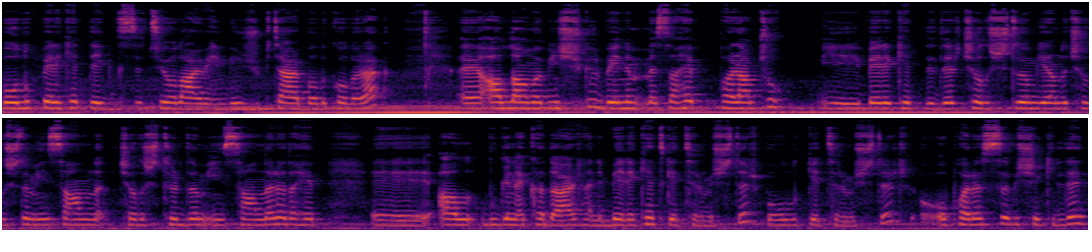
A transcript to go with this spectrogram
bolluk bereketle ilgili tüyolar benim bir Jüpiter balık olarak. E, Allah'ıma bin şükür benim mesela hep param çok bereketlidir. Çalıştığım, yanında çalıştığım insan, çalıştırdığım insanlara da hep e, al bugüne kadar hani bereket getirmiştir, bolluk getirmiştir. O parası bir şekilde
